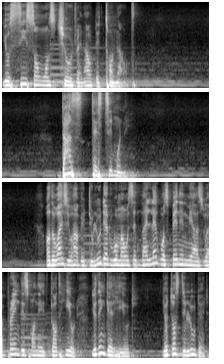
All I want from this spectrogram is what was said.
you see someone's children, how they turn out. That's testimony. Otherwise, you have a deluded woman who said, My leg was paining me as we were praying this morning, it got healed. You didn't get healed, you're just deluded.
